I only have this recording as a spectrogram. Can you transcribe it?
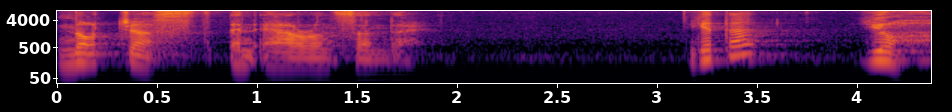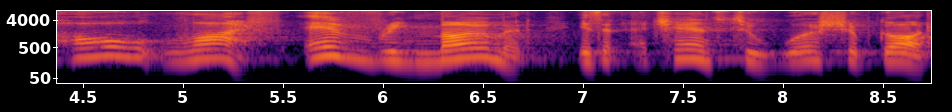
not just an hour on Sunday. You get that? Your whole life, every moment, is a chance to worship God.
